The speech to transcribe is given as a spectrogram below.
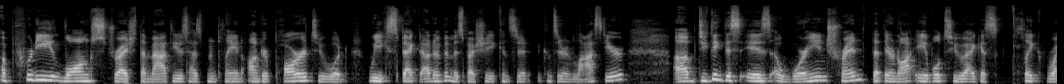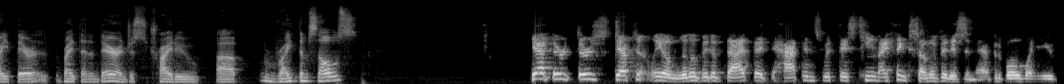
a a pretty long stretch that Matthews has been playing under par to what we expect out of him, especially consider- considering last year. Uh, do you think this is a worrying trend that they're not able to, I guess, click right there, right then and there, and just try to uh, right themselves? Yeah, there, there's definitely a little bit of that that happens with this team. I think some of it is inevitable when you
